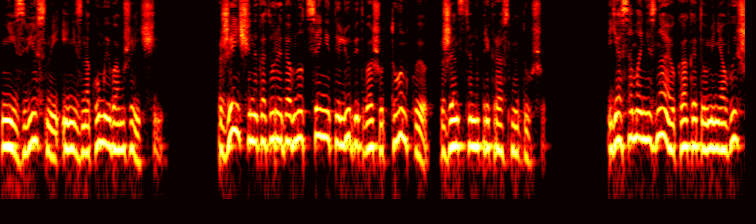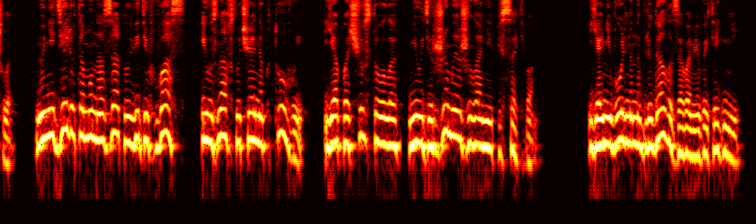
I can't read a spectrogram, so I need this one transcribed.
неизвестной и незнакомой вам женщины. Женщина, которая давно ценит и любит вашу тонкую, женственно прекрасную душу. Я сама не знаю, как это у меня вышло, но неделю тому назад, увидев вас и узнав случайно, кто вы, я почувствовала неудержимое желание писать вам. Я невольно наблюдала за вами в эти дни.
